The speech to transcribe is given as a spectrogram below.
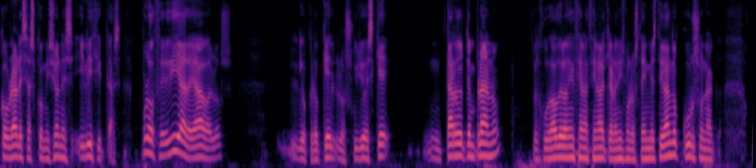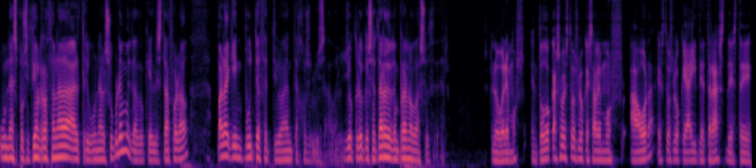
cobrar esas comisiones ilícitas procedía de Ábalos, yo creo que lo suyo es que tarde o temprano el juzgado de la Audiencia Nacional, que ahora mismo lo está investigando, cursa una, una exposición razonada al Tribunal Supremo, dado que él está forado, para que impute efectivamente a José Luis Ábalos. Yo creo que eso tarde o temprano va a suceder. Lo veremos. En todo caso, esto es lo que sabemos ahora, esto es lo que hay detrás de este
